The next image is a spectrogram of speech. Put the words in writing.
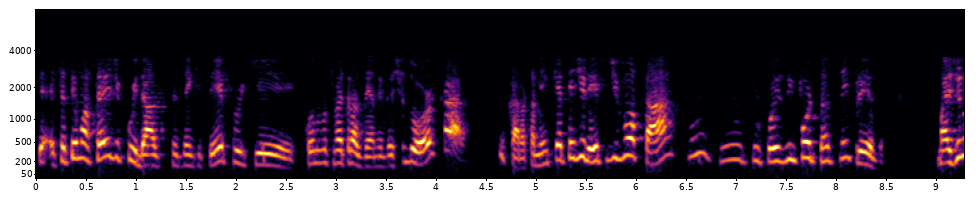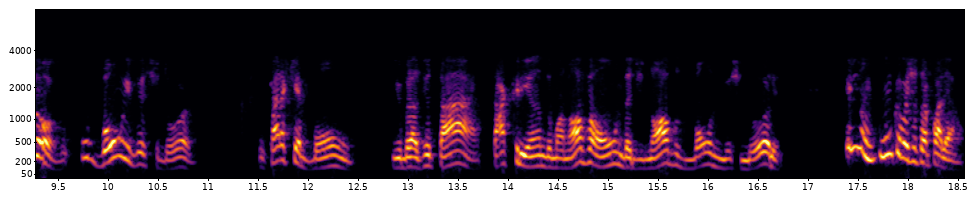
você tem uma série de cuidados que você tem que ter, porque quando você vai trazendo investidor, cara, o cara também quer ter direito de votar por, por, por coisas importantes da empresa. Mas, de novo, o bom investidor, o cara que é bom, e o Brasil está tá criando uma nova onda de novos bons investidores, ele não, nunca vai te atrapalhar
